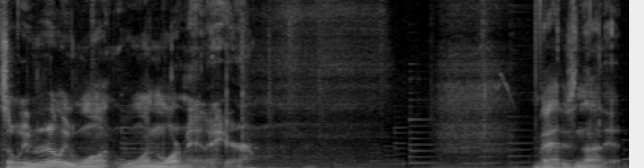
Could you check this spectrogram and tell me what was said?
So we really want one more mana here. That is not it.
